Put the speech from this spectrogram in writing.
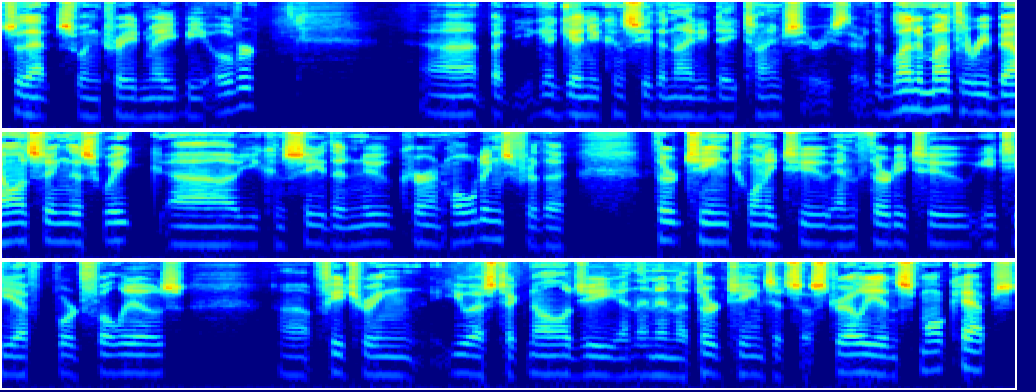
So that swing trade may be over. Uh, but again, you can see the 90-day time series there. The blended monthly rebalancing this week, uh, you can see the new current holdings for the 13, 22, and 32 ETF portfolios uh, featuring U.S. technology, and then in the 13s it's Australian small caps.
